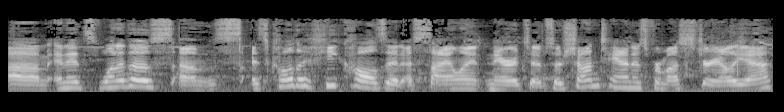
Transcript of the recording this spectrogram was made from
um, and it's one of those. Um, it's called. A, he calls it a silent narrative. So Sean Tan is from Australia,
